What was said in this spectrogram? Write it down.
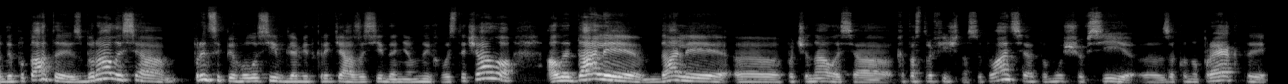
е, депутати збиралися. В принципі, голосів для відкриття засідання в них вистачало, але далі далі е, починалася катастрофічна ситуація, тому що всі е, законопроекти,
